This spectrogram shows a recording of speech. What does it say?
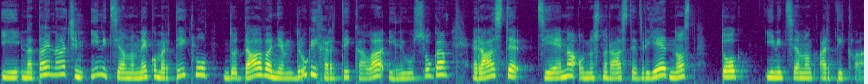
I na taj način inicijalnom nekom artiklu dodavanjem drugih artikala ili usluga raste cijena, odnosno raste vrijednost tog inicijalnog artikla.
